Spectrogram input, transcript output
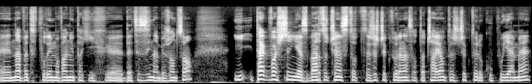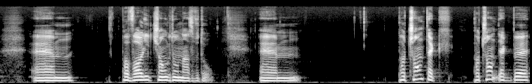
um, nawet w podejmowaniu takich e, decyzji na bieżąco. I tak właśnie jest. Bardzo często te rzeczy, które nas otaczają, te rzeczy, które kupujemy, powoli ciągną nas w dół. Początek, początek jakby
